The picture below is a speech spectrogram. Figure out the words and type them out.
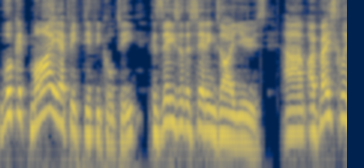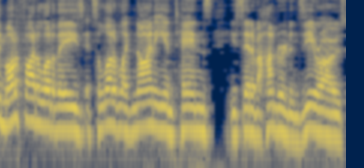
Look at my epic difficulty, because these are the settings I use. Um, I've basically modified a lot of these. It's a lot of like 90 and 10s instead of 100 and zeros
